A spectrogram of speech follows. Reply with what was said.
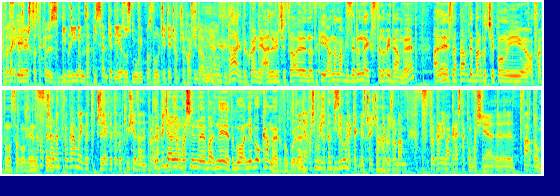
to takiej... taki... wiesz, to z takim z biblijnym zapisem, kiedy Jezus mówi, pozwólcie dzieciom przychodzi do mnie. Tak, dokładnie, ale wiecie co, e, no taki, ona ma wizerunek stalowej damy, ale jest naprawdę bardzo ciepłą i otwartą osobą, To więc... chyba też e, element programu, jakby, czy jakby tego kimś jest danym programie. ale widziałem nie, ją że- właśnie, e, wa- nie, nie, to było, nie było kamer w ogóle. nie, ale właśnie mówię, że ten wizerunek jakby jest częścią tego, że ona w programie ma grać taką właśnie y, y, twardą,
